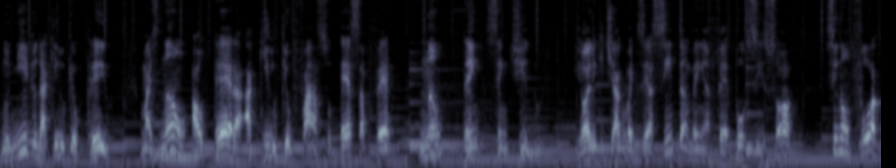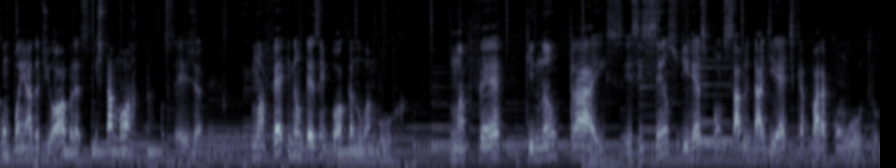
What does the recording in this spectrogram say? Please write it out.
no nível daquilo que eu creio, mas não altera aquilo que eu faço, essa fé não tem sentido. E olhe que Tiago vai dizer assim também a fé por si só, se não for acompanhada de obras, está morta. Ou seja, uma fé que não desemboca no amor, uma fé que não traz esse senso de responsabilidade ética para com o outro,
